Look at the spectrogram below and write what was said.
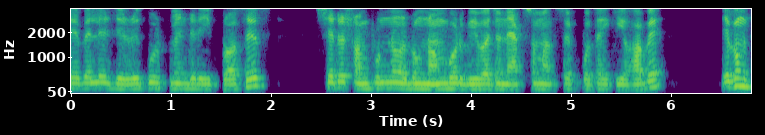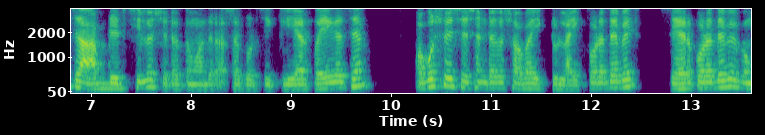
লেভেলের যে রিক্রুটমেন্টের এই প্রসেস সেটা সম্পূর্ণ এবং নম্বর বিভাজন একশো মার্কসের কোথায় কি হবে এবং যা আপডেট ছিল সেটা তোমাদের আশা করছি ক্লিয়ার হয়ে গেছে। অবশ্যই সেশনটাকে সবাই একটু লাইক করে দেবে শেয়ার করে দেবে এবং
